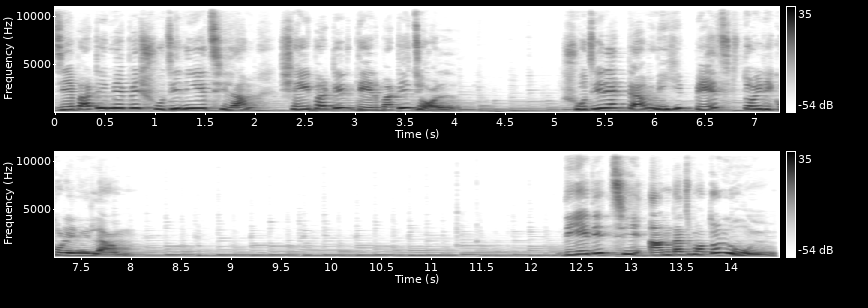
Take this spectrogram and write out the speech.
যে বাটি মেপে সুজি নিয়েছিলাম, সেই বাটির দেড় বাটি জল। সুজির একটা মিহি পেস্ট তৈরি করে নিলাম। দিয়ে দিচ্ছি আন্দাজ মতো নুন।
